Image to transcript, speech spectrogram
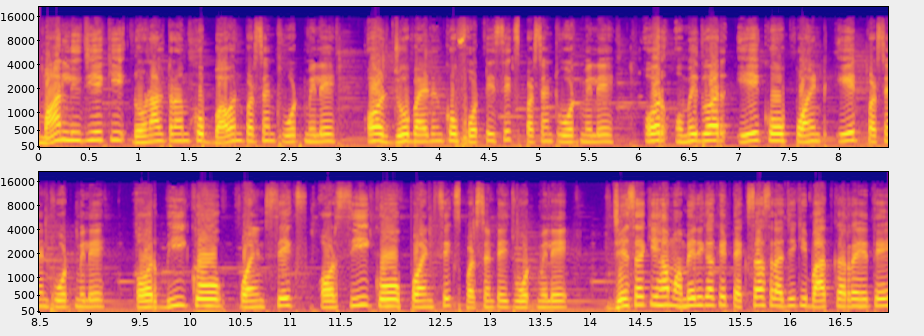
मान लीजिए कि डोनाल्ड ट्रंप को बावन परसेंट वोट मिले और जो बाइडेन को 46 परसेंट वोट मिले और उम्मीदवार ए को 0.8 परसेंट वोट मिले और बी को 0.6 और सी को 0.6 परसेंटेज वोट मिले। जैसा कि हम अमेरिका के टेक्सास राज्य की बात कर रहे थे,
